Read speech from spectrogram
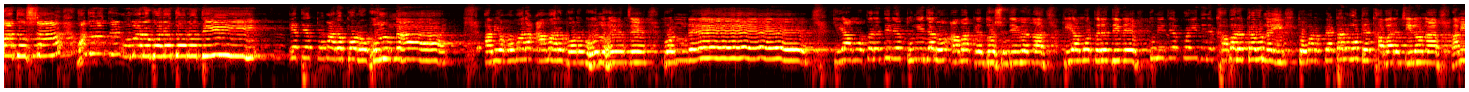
বাদশাহ হযরতে উমর বলে, দরদি, এতে তোমার কোনো ভুল নাই। আমি আমার আমার বড় ভুল হয়েছে। বন্ডে কিয়ামতের দিনে তুমি জানো আমাকে দোষ দিবে না। কিয়ামতের দিনে তুমি যে কই দিনে খাবার খাও নাই, তোমার বেটার মুখে খাবার ছিল না। আমি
